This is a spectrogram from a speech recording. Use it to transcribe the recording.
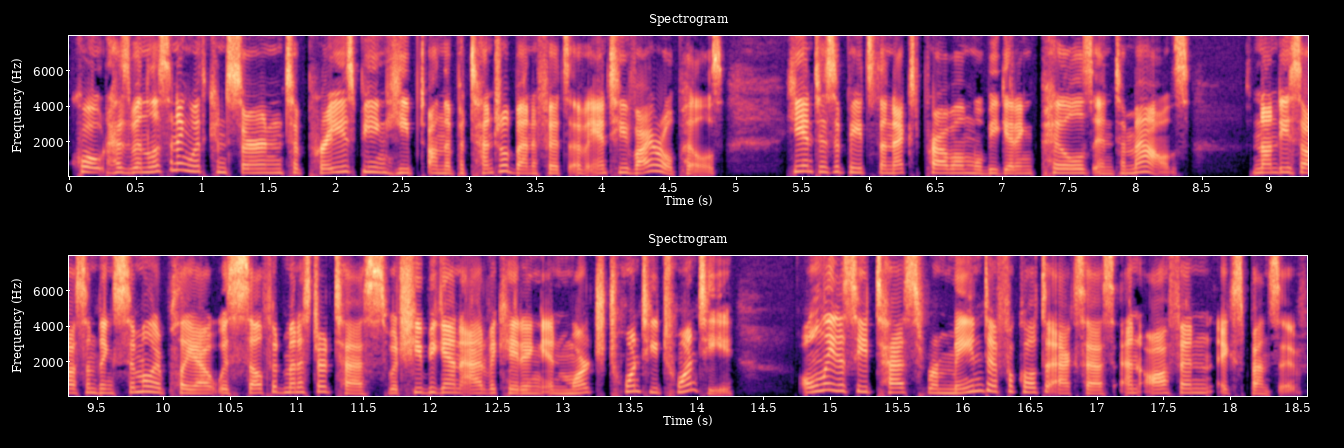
quote, has been listening with concern to praise being heaped on the potential benefits of antiviral pills. He anticipates the next problem will be getting pills into mouths. Nundy saw something similar play out with self administered tests, which he began advocating in March 2020, only to see tests remain difficult to access and often expensive.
